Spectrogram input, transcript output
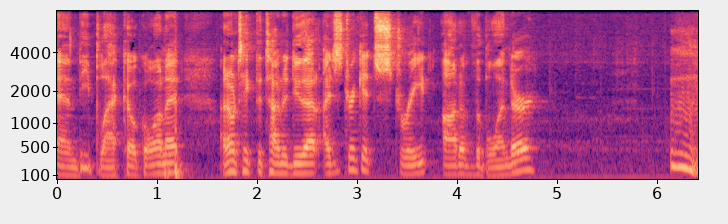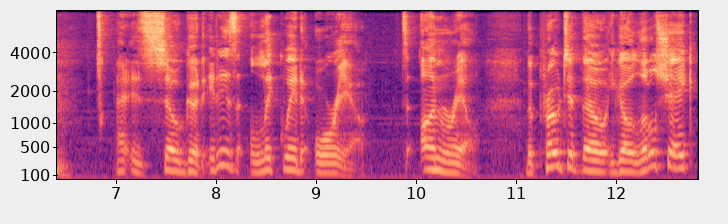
and the black cocoa on it. I don't take the time to do that. I just drink it straight out of the blender. Mmm, that is so good. It is liquid Oreo. It's unreal. The pro tip though, you go a little shake,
